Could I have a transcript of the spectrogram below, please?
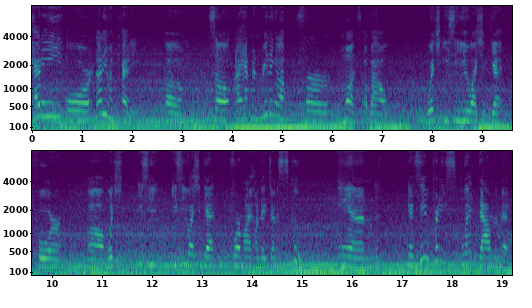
petty or not even petty. Um, so I had been reading up for months about which ECU I should get for um, which ECU, ECU I should get for my Hyundai Genesis Coupe. And it seemed pretty split down the middle.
